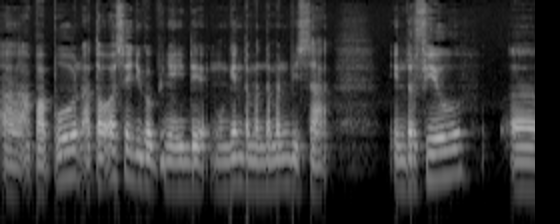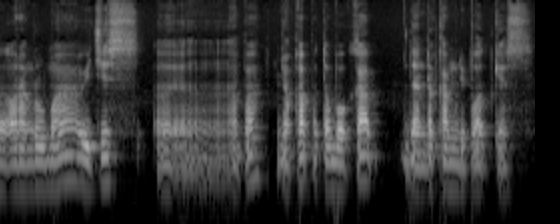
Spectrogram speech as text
uh, apa pun atau oh saya juga punya ide, mungkin teman-teman bisa interview uh, orang rumah which is uh, apa nyokap atau bokap dan rekam di podcast.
